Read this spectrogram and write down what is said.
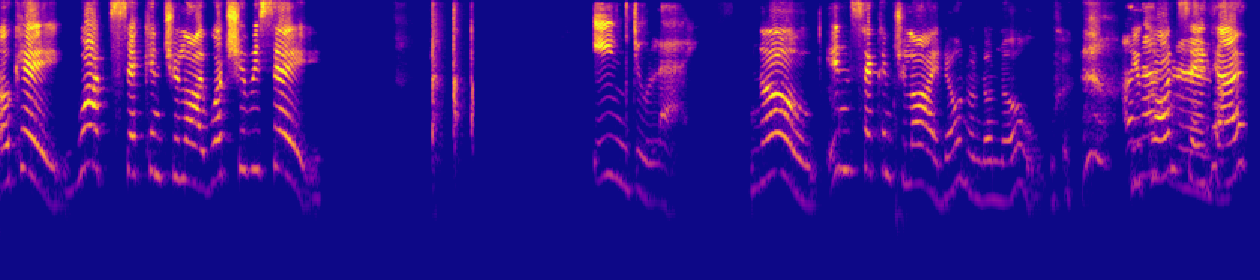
Okay, what? Second July. What should we say? In July. No, in second July. No, no, no, no. you can't say that.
